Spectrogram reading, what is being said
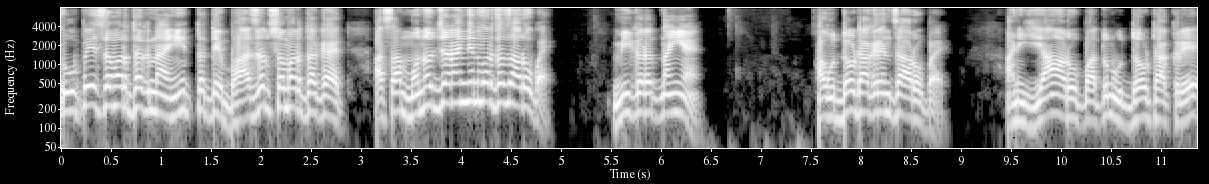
टोपे समर्थक नाहीत तर ते भाजप समर्थक आहेत असा मनोज जरांगेंवरचाच आरोप आहे. मी करत नाही आहे हा उद्धव ठाकरेंचा आरोप आहे. आणि या आरोपातून उद्धव ठाकरे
